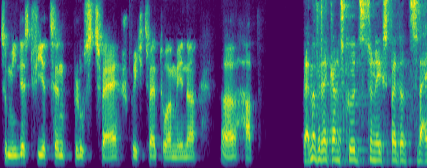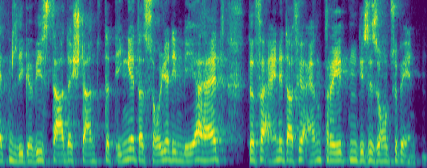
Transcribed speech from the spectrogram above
zumindest 14 plus zwei, sprich zwei Tormänner äh, hat. Bleiben wir vielleicht ganz kurz zunächst bei der zweiten Liga. Wie ist da der Stand der Dinge? Da soll ja die Mehrheit der Vereine dafür eintreten, die Saison zu beenden.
